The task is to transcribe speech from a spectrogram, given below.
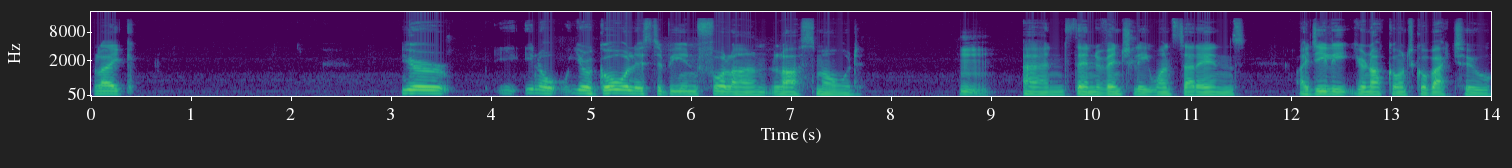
Like, your, you know, your goal is to be in full on loss mode. Hmm. and then eventually once that ends ideally you're not going to go back to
